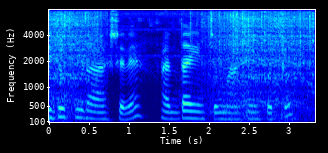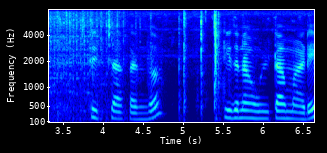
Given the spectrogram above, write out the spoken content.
ಇದು ಕೂಡ ಅಷ್ಟೇ ಅರ್ಧ ಇಂಚು ಮಾರ್ಜಿನ್ ಕೊಟ್ಟು ಸ್ಟಿಚ್ ಹಾಕೊಂಡು ಇದನ್ನು ಉಲ್ಟಾ ಮಾಡಿ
